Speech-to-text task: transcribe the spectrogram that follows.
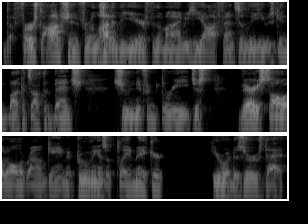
the first option for a lot of the year for the Miami Heat offensively. He was getting buckets off the bench, shooting it from three. Just very solid all around game, improving as a playmaker. Herro deserves that.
